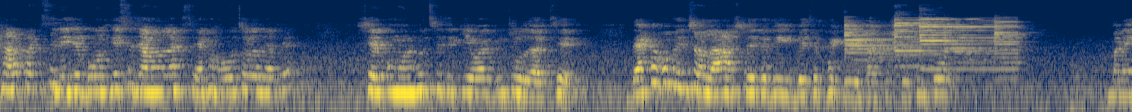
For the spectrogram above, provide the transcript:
খারাপ লাগছে, নিজের বোন গেছে, যেমন লাগছে, এখন ও চলে যাবে। সেরকম মনে হচ্ছে যে কেউ একদিন চলে যাচ্ছে। দেখা হবে ইনশাল্লাহ আসলে যদি বেঁচে থাকি তারপর। কিন্তু মানে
